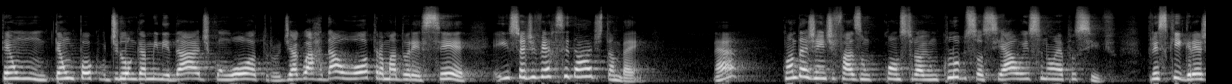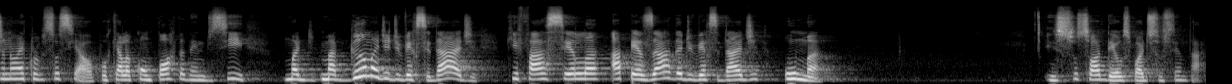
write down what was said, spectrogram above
ter, um, ter um pouco de longanimidade com o outro, de aguardar o outro amadurecer. Isso é diversidade também. Né? Quando a gente faz um, constrói um clube social, isso não é possível. Por isso que igreja não é clube social, porque ela comporta dentro de si uma, uma gama de diversidade que faz sê-la, apesar da diversidade, uma. Isso só Deus pode sustentar.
